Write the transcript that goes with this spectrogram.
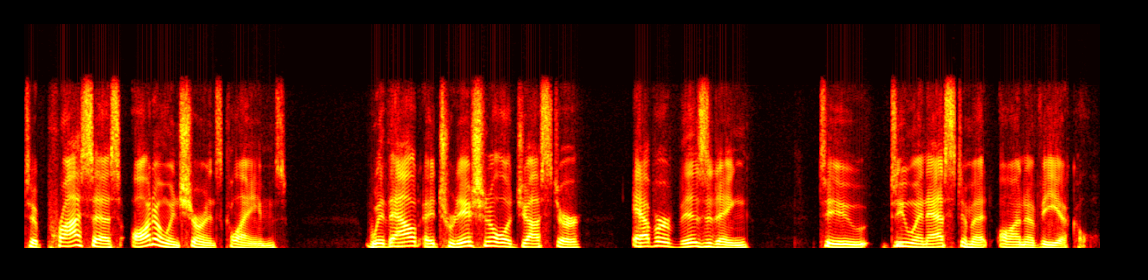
to process auto insurance claims without a traditional adjuster ever visiting to do an estimate on a vehicle.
